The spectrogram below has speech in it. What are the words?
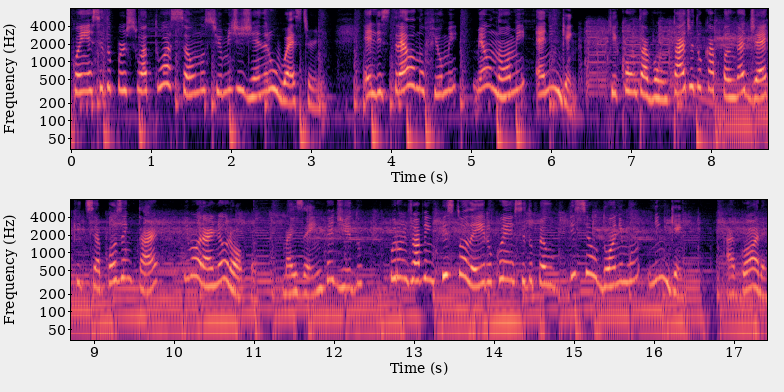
conhecido por sua atuação nos filmes de gênero western. Ele estrela no filme Meu Nome é Ninguém, que conta a vontade do capanga Jack de se aposentar e morar na Europa mas é impedido por um jovem pistoleiro conhecido pelo pseudônimo Ninguém. Agora,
